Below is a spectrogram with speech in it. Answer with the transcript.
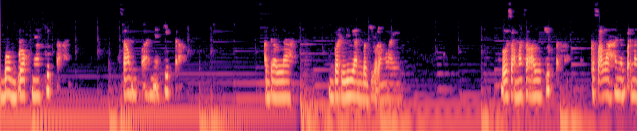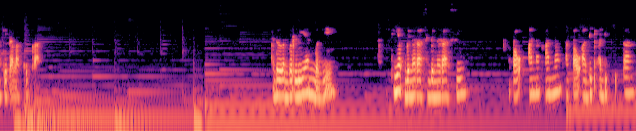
bobroknya kita, sampahnya kita adalah berlian bagi orang lain dosa masa lalu kita, kesalahan yang pernah kita lakukan. Adalah berlian bagi tiap generasi-generasi atau anak-anak atau adik-adik kita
